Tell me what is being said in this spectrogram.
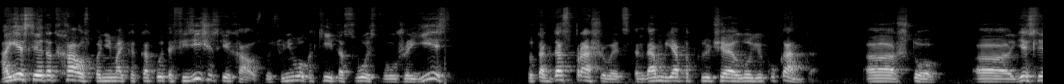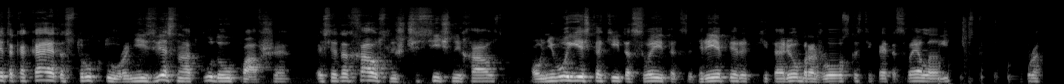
А если этот хаос понимать как какой-то физический хаос, то есть у него какие-то свойства уже есть, то тогда спрашивается, тогда я подключаю логику Канта, а, что а, если это какая-то структура, неизвестно откуда упавшая, если этот хаос лишь частичный хаос, а у него есть какие-то свои, так сказать, реперы, какие-то ребра жесткости, какая-то своя логическая структура,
